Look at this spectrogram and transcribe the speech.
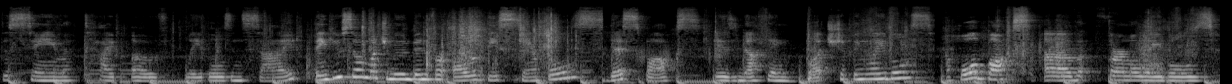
the same type of labels inside. Thank you so much Munbyn for all of these samples. This box is nothing but shipping labels. A whole box of thermal labels.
